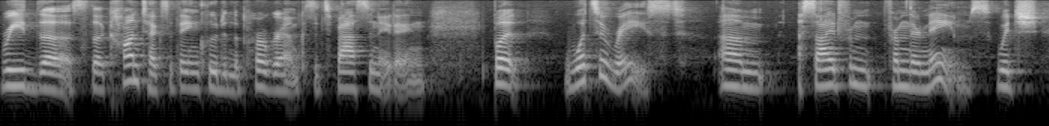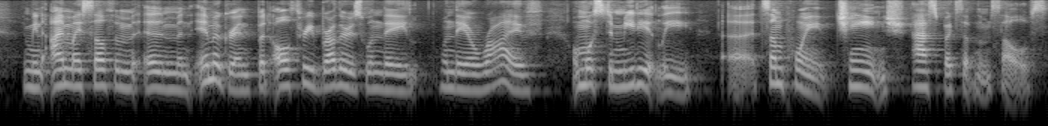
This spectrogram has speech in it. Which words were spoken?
read the the context that they include in the program because it's fascinating. But what's erased um, aside from from their names? Which I mean, I myself am, am, an immigrant, but all three brothers, when they when they arrive, almost immediately uh, at some point change aspects of themselves,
